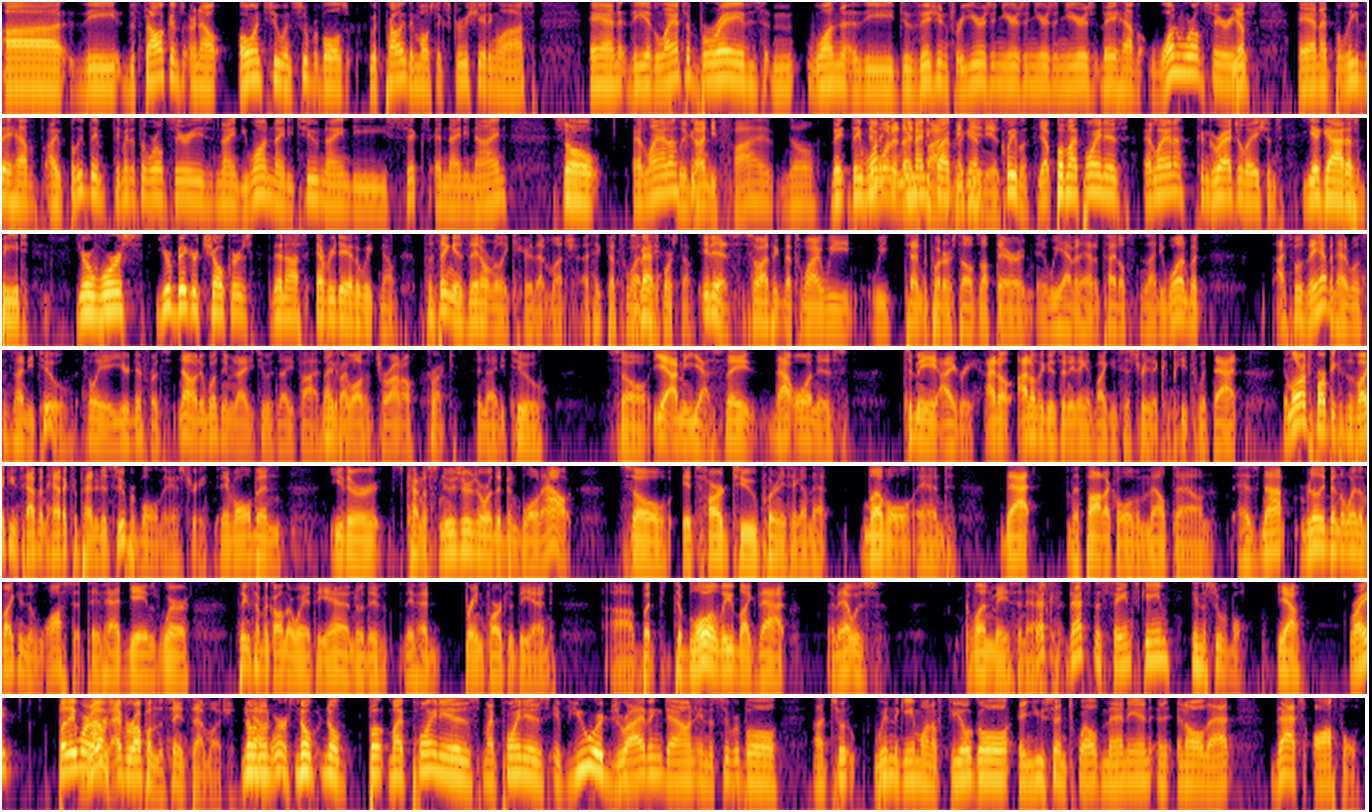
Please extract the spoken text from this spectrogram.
Uh, the the Falcons are now 0 2 in Super Bowls with probably the most excruciating loss. And the Atlanta Braves won the division for years and years and years and years. They have one World Series. Yep. And I believe they have, I believe they, they made it to the World Series 91, 92, 96, and 99. So Atlanta. I believe could- 95. No. they, they won, won in in 95, 95, against. Cleveland. Yep. But my point is, Atlanta, congratulations. You got us beat. You're worse. You're bigger chokers than us every day of the week now. The thing is, they don't really care that much. I think that's why a bad they- sports town. It is. So I think that's why we we tend to put ourselves up there, and, and we haven't had a title since '91. But I suppose they haven't had one since '92. It's only a year difference. No, it wasn't even '92. It was '95. 95. They lost to Toronto Correct. in '92. So yeah, I mean, yes, they that one is to me. I agree. I don't. I don't think there's anything in Vikings history that competes with that. In large part because the Vikings haven't had a competitive Super Bowl in their history. They've all been either kind of snoozers or they've been blown out. So it's hard to put anything on that level. And that methodical of a meltdown has not really been the way the Vikings have lost it. They've had games where things haven't gone their way at the end, or they've they've had brain farts at the end. Uh, but to blow a lead like that, I mean, that was Glen Mason That's esque. that's the Saints game in the Super Bowl, Yeah, right? But they weren't Worse. ever up on the Saints that much. No, Yeah, no, worse. no, no. But my point is, my point is, if you were driving down in the Super Bowl uh, to win the game on a field goal and you send twelve men in and, and all that, that's awful.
